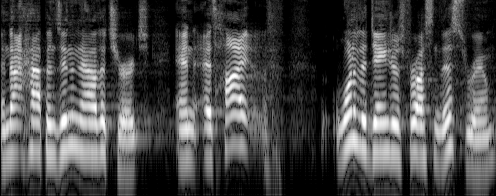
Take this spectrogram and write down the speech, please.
And that happens in and out of the church. And as high, one of the dangers for us in this room,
